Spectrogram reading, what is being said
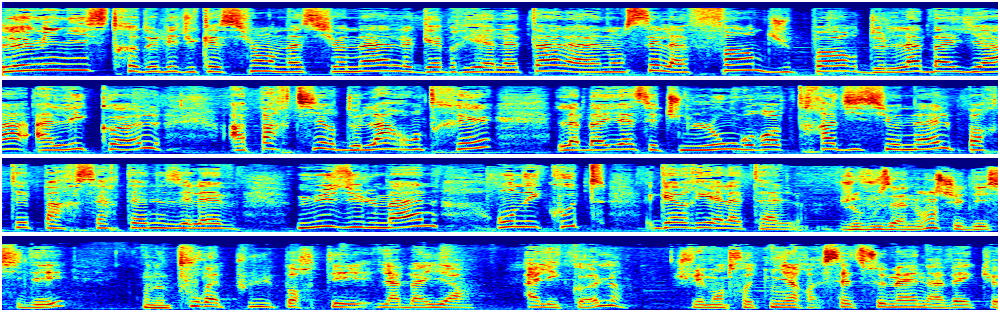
Le ministre de l'Éducation nationale, Gabriel Attal, a annoncé la fin du port de l'abaya à l'école à partir de la rentrée. L'abaya, c'est une longue robe traditionnelle portée par certaines élèves musulmanes. On écoute Gabriel Attal. Je vous annonce, j'ai décidé qu'on ne pourrait plus porter l'abaya à l'école. Je vais m'entretenir cette semaine avec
